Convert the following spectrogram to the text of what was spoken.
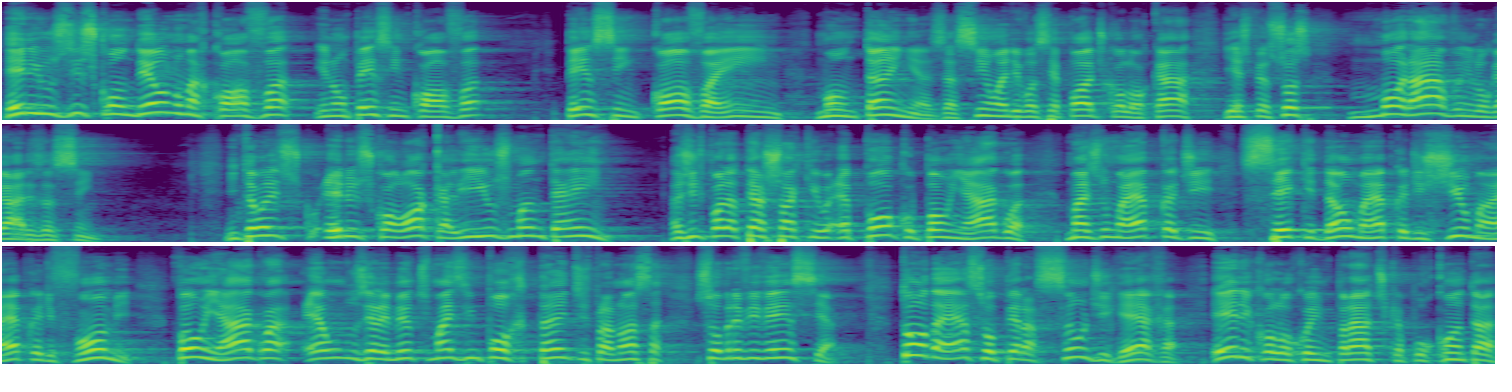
Ele os escondeu numa cova, e não pense em cova, pense em cova em montanhas, assim onde você pode colocar, e as pessoas moravam em lugares assim. Então ele, ele os coloca ali e os mantém. A gente pode até achar que é pouco pão e água, mas numa época de sequidão, uma época de chio, uma época de fome, pão e água é um dos elementos mais importantes para a nossa sobrevivência. Toda essa operação de guerra ele colocou em prática por conta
